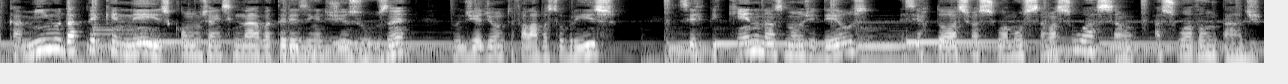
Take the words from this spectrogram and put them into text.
o caminho da pequenez, como já ensinava Teresinha de Jesus, né? No dia de ontem falava sobre isso. Ser pequeno nas mãos de Deus é ser dócil à sua moção, à sua ação, à sua vontade.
